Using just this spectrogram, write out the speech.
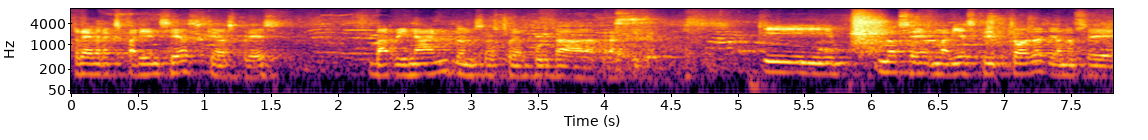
rebre experiències que després, barrinant, doncs les podem portar a la pràctica. I, no sé, m'havia escrit coses, ja no sé...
